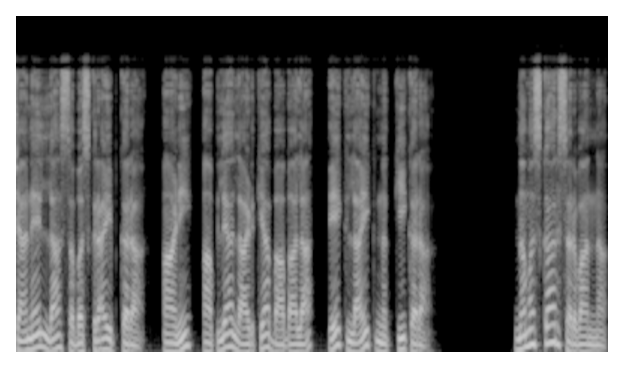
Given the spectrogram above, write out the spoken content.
चॅनेलला सबस्क्राईब करा आणि आपल्या लाडक्या बाबाला एक लाईक नक्की करा. नमस्कार सर्वांना.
